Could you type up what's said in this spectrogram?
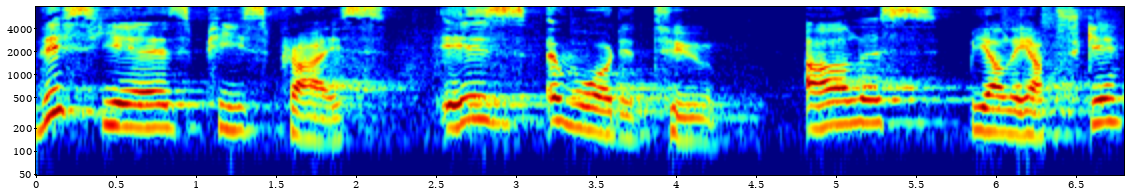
This year's Peace Prize is awarded to Ales Bialyatsky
